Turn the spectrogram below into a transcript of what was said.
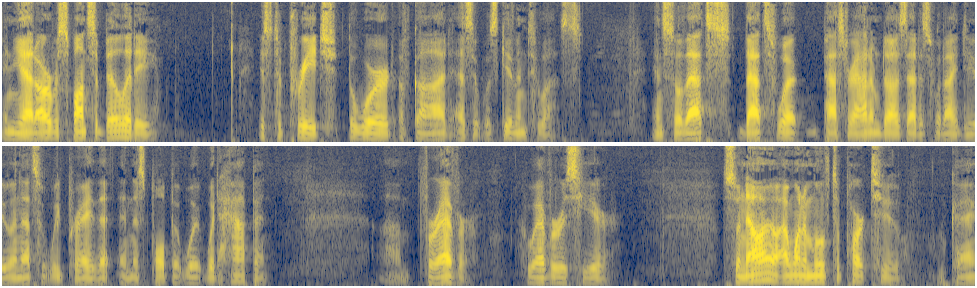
And yet, our responsibility is to preach the Word of God as it was given to us. And so that's, that's what Pastor Adam does. That is what I do. And that's what we pray that in this pulpit would, would happen um, forever, whoever is here. So now I, I want to move to part two. Okay?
